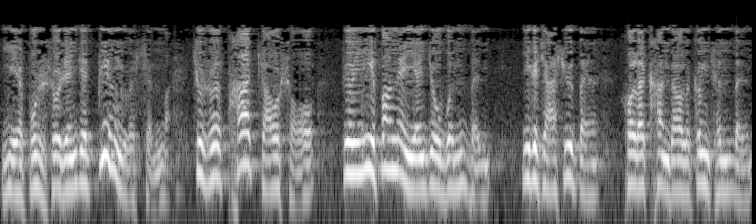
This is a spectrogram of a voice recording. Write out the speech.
也不是说人家定了什么，就是说他着手，就是一方面研究文本，一个贾诩本，后来看到了庚辰本。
